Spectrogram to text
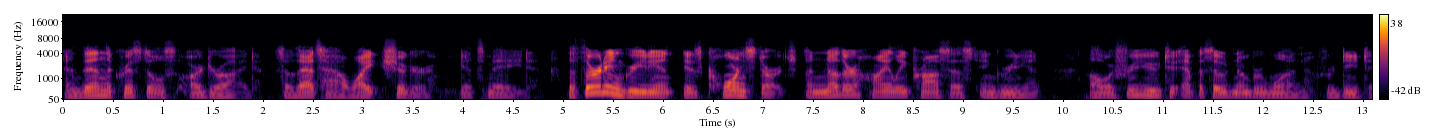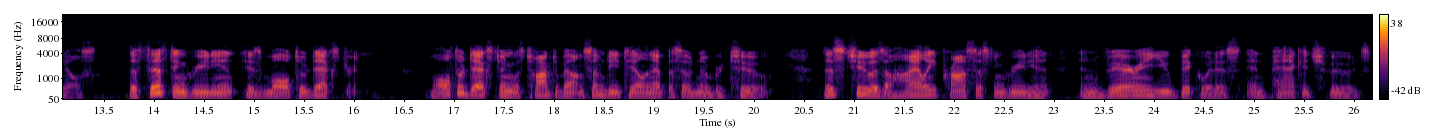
and then the crystals are dried. So that's how white sugar gets made. The third ingredient is cornstarch, another highly processed ingredient. I'll refer you to episode number one for details. The fifth ingredient is maltodextrin. Maltodextrin was talked about in some detail in episode number two. This too is a highly processed ingredient and very ubiquitous in packaged foods.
